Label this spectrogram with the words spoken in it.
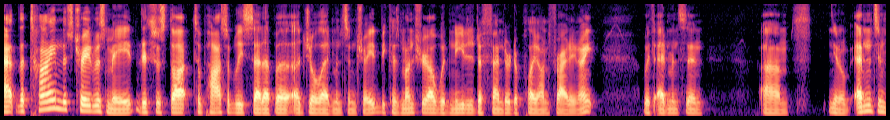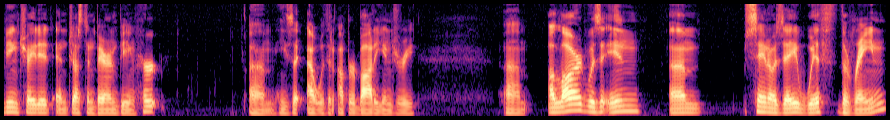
At the time this trade was made, this was thought to possibly set up a, a Joel Edmundson trade because Montreal would need a defender to play on Friday night with Edmundson. Um, you know, Edmundson being traded and Justin Barron being hurt. Um, he's out with an upper body injury. Um, Allard was in um, San Jose with the Reign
